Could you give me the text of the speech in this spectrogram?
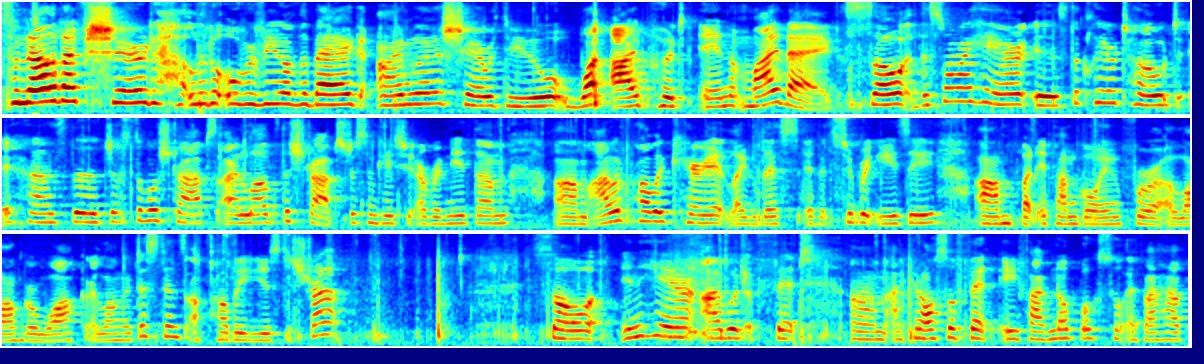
So now that I've shared a little overview of the bag, I'm going to share with you what I put in my bag. So this one right here is the clear tote. It has the adjustable straps. I love the straps just in case you ever need them. Um, I would probably carry it like this if it's super easy, um, but if I'm going for a longer walk or longer distance, I'll probably use the strap. So in here I would fit, um, I could also fit A5 notebooks. So if I have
